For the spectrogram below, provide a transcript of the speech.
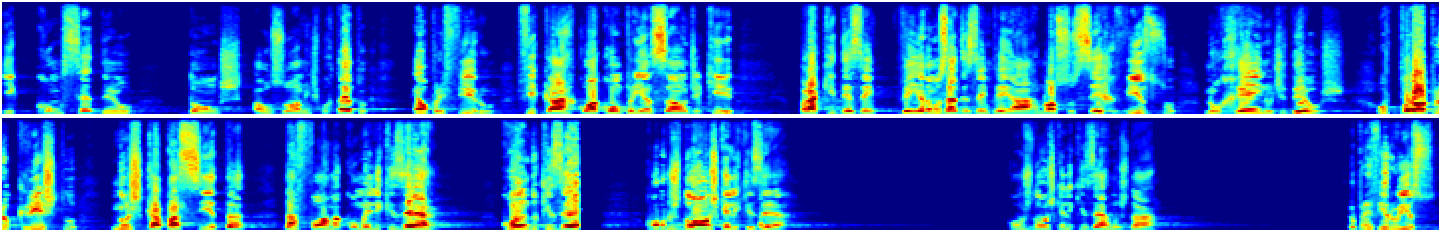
e concedeu dons aos homens. Portanto, eu prefiro ficar com a compreensão de que, para que venhamos a desempenhar nosso serviço no reino de Deus, o próprio Cristo nos capacita da forma como Ele quiser, quando quiser, com os dons que Ele quiser com os dons que Ele quiser nos dar. Eu prefiro isso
